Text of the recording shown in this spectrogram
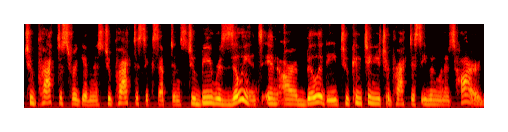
to practice forgiveness, to practice acceptance, to be resilient in our ability to continue to practice even when it's hard,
